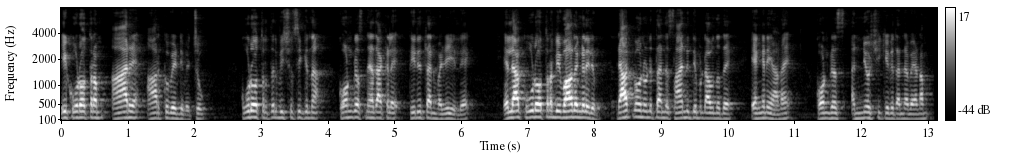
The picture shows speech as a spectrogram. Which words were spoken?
ഈ കൂടോത്രം ആര് ആർക്കു വേണ്ടി വെച്ചു? കൂടോത്രത്തിൽ വിശ്വസിക്കുന്ന കോൺഗ്രസ് നേതാക്കളെ തിരുത്താൻ വഴിയില്ലേ? എല്ലാ കൂടോത്ര വിവാദങ്ങളിലും രാജ്മോഹൻ ഉണ്ണിത്താന്റെ സാന്നിധ്യം ഉണ്ടാവുന്നത് എങ്ങനെയാണ്? കോൺഗ്രസ് അന്വേഷിക്കുക തന്നെ വേണം.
